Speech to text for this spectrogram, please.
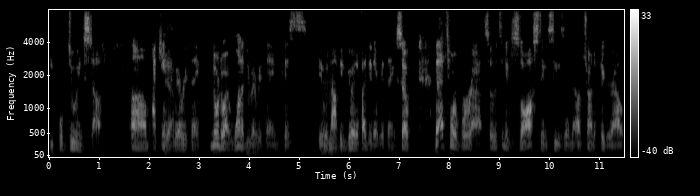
people doing stuff um, i can't Yeah. do everything nor do i want to do Mhm. everything because it would Mhm. not be good if i did everything so that's where we're at so it's an exhausting season of trying to figure out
